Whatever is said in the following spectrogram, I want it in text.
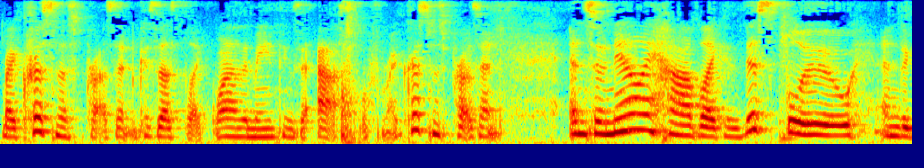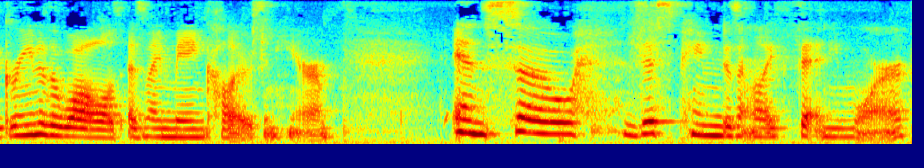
my Christmas present because that's like one of the main things I asked for for my Christmas present. And so now I have like this blue and the green of the walls as my main colors in here. And so this painting doesn't really fit anymore.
